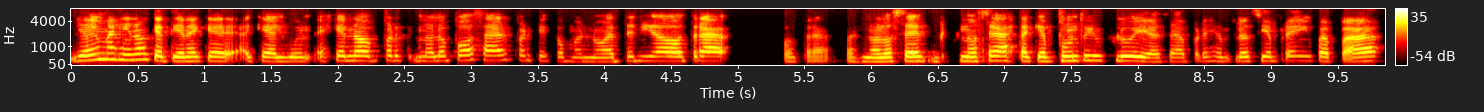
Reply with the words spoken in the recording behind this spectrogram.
Yo imagino que tiene que, que algún, es que no, no lo puedo saber porque como no he tenido otra, otra, pues no lo sé, no sé hasta qué punto influye. O sea, por ejemplo, siempre mi papá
